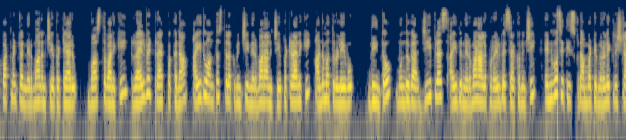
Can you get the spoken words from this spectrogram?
అపార్ట్మెంట్ల నిర్మాణం చేపట్టారు. వాస్తవానికి రైల్వే ట్రాక్ పక్కన ఐదు అంతస్తులకు మించి నిర్మాణాలు చేపట్టడానికి అనుమతులు లేవు. దీంతో ముందుగా జీ ప్లస్ ఐదు నిర్మాణాలకు రైల్వే శాఖ నుంచి ఎన్ఓసీ తీసుకున్న అంబటి మురళీకృష్ణ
